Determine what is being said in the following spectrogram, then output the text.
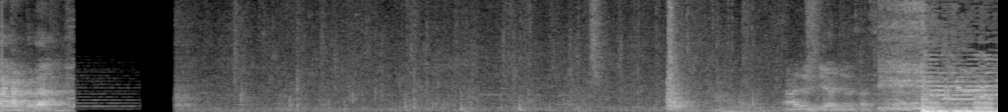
ਕੱਟਦਾ ਆ ਜਾਓ ਜੀ ਆ ਜਾਓ ਸਤਿ ਸ਼੍ਰੀ ਅਕਾਲ।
